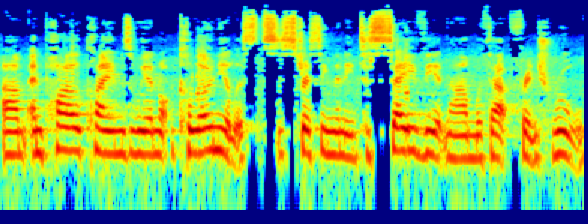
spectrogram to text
Um, and Pyle claims we are not colonialists, stressing the need to save Vietnam without French rule.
